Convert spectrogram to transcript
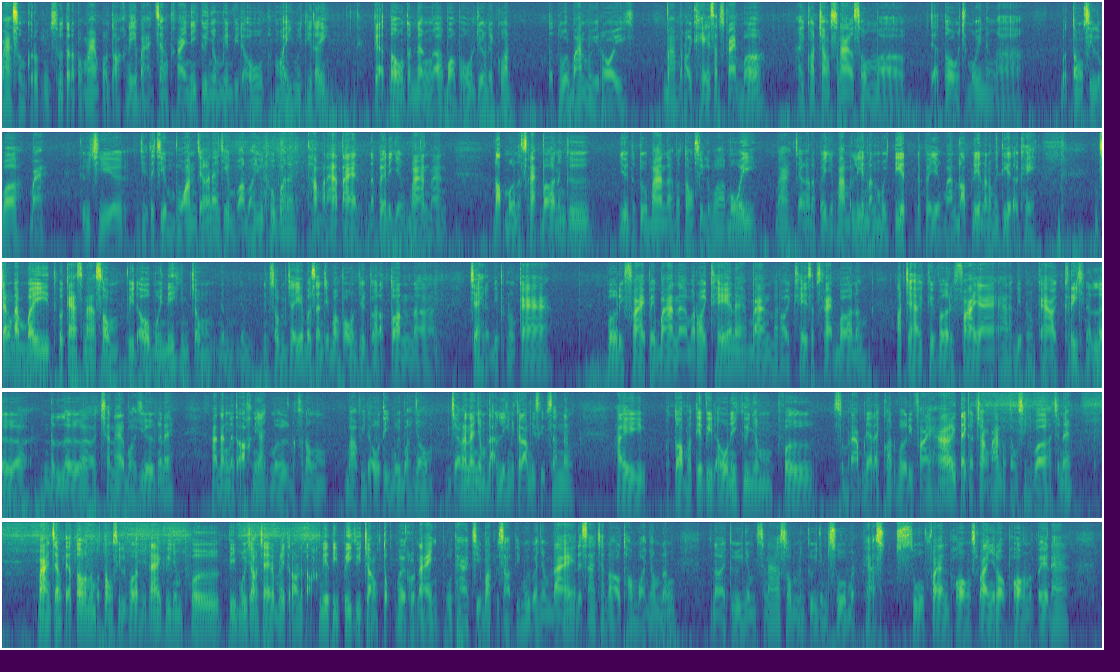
បាទសូមគោរពជំរាបសួរទៅដល់ពុកម៉ែបងប្អូនទាំងអស់គ្នាបាទអញ្ចឹងថ្ងៃនេះគឺខ្ញុំមានវីដេអូថ្មីមួយទៀតអីតាក់ទងទៅនឹងបងប្អូនយើងដែលគាត់ទទួលបាន100បាន 100k subscriber ហើយគាត់ចង់ស្នើសុំតាក់ទងជាមួយនឹងប៊ូតុង silver បាទគឺជានិយាយទៅជារង្វាន់អញ្ចឹងណាជារង្វាន់របស់ YouTube ណាធម្មតាតែនៅពេលដែលយើងបានបាន100,000 subscriber ហ្នឹងគឺយើងទទួលបានប៊ូតុង silver មួយបាទអញ្ចឹងដល់ពេលយើងបាន1លានបានមួយទៀតដល់ពេលយើងបាន10លានបានមួយទៀតអូខេ អញ្ចឹងដើម្បីធ្វើការស្នើសុំវីដេអូមួយនេះខ្ញុំចង់ខ្ញុំខ្ញុំសូមនិយាយបើសិនជាបងប្អូនយើងគាត់អត់ទាន់ចេះរបៀបក្នុងការ verify ពេលបាន 100k ណាបាន 100k subscriber ហ្នឹងអត់ចេះឲ្យគេ verify អាអារបៀបក្នុងការឲ្យ crease នៅលើនៅលើ channel របស់យើងណាអាហ្នឹងអ្នកទាំងអស់គ្នាអាចមើលនៅក្នុងបាទវីដេអូទី1របស់ខ្ញុំអញ្ចឹងណាខ្ញុំដាក់ link នៅក្រោម description ហ្នឹងហើយបន្ទាប់មកទៀតវីដេអូនេះគឺខ្ញុំធ្វើសម្រាប់អ្នកដែលគាត់ verify ហើយតែគាត់ចង់បានប៊ូតុង silver អញ្ចឹងណា បាទអញ្ចឹងតកតងនឹងប៊ូតុង silver នេះដែរគឺខ្ញុំធ្វើទី1ចង់ចែករំលែកទៅដល់អ្នកនរគ្នាទី2គឺចង់ទុកមើលខ្លួនឯងព្រោះថាជាបទពិសោធន៍ទី1របស់ខ្ញុំដែរដោយសារ channel ធំរបស់ខ្ញុំហ្នឹងហើយគឺខ្ញុំស្នើសុំហ្នឹងគឺខ្ញុំសួរមិត្តភ័ក្តិសួរ fan ផងស្វែងរកផងនៅពេលដែល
